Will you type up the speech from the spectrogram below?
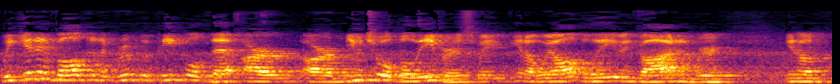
we get involved in a group of people that are, are mutual believers. We, you know, we all believe in God and we're, you know,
